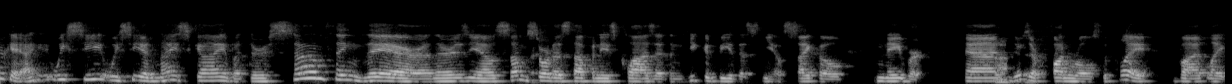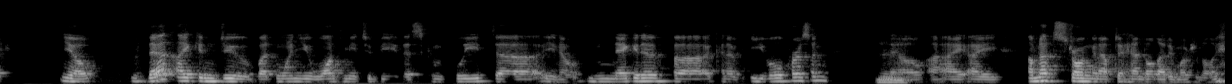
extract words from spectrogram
okay I, we see we see a nice guy but there's something there and there's you know some right. sort of stuff in his closet and he could be this you know psycho neighbor and uh-huh. those are fun roles to play but like you know that I can do, but when you want me to be this complete, uh, you know, negative uh, kind of evil person, mm. no, I, I, I'm not strong enough to handle that emotionally.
